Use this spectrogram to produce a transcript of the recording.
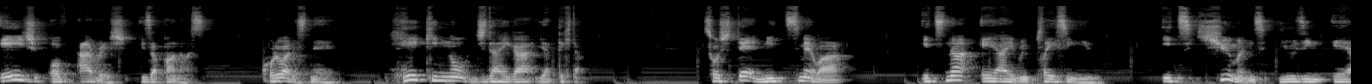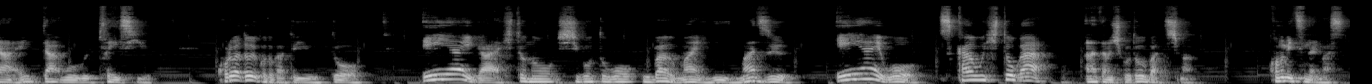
age of average is upon us. これはですね、平均の時代がやってきた。そして三つ目は、It's not AI replacing you. It's humans using AI that will replace you. これはどういうことかというと、AI が人の仕事を奪う前に、まず AI を使う人があなたの仕事を奪ってしまう。この三つになります。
